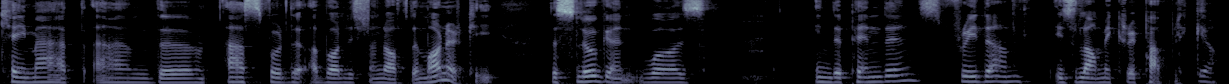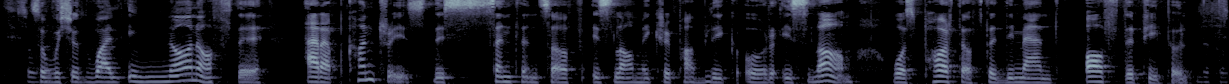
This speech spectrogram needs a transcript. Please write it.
came out and uh, asked for the abolition of the monarchy, the slogan was independence, freedom, Islamic Republic. Yeah. So we should, while in none of the Arab countries, this sentence of Islamic Republic or Islam was part of the demand of the people. Definitely.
